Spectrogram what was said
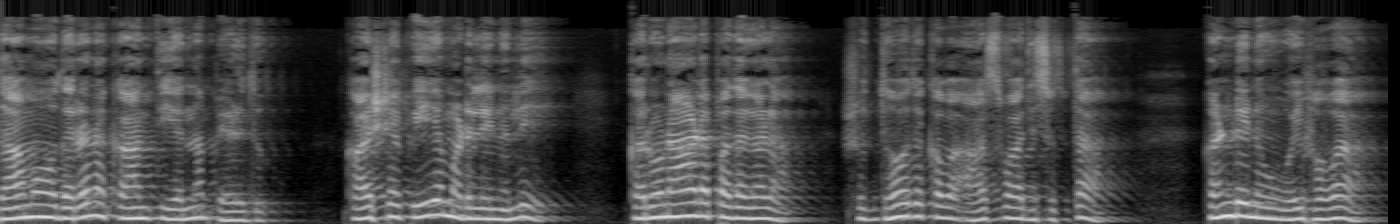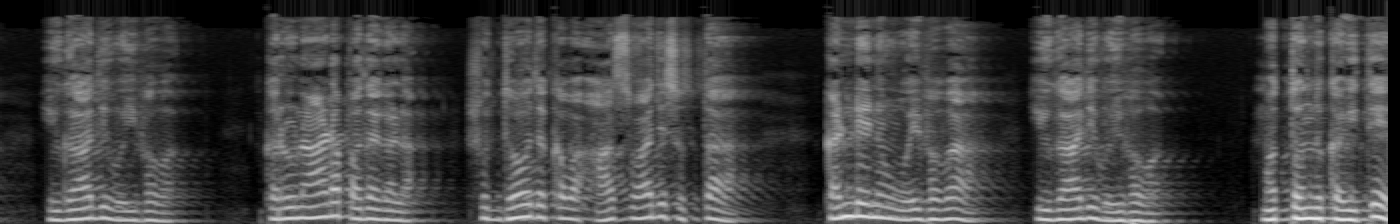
ದಾಮೋದರನ ಕಾಂತಿಯನ್ನು ಪೇಳಿದು ಕಾಶ್ಯಪೀಯ ಮಡಲಿನಲ್ಲಿ ಕರುಣಾಡ ಪದಗಳ ಶುದ್ಧೋದಕವ ಆಸ್ವಾದಿಸುತ್ತಾ, ಕಂಡಿನು ವೈಭವ, ಯುಗಾದಿ ವೈಭವ ಕರುಣಾಡ ಪದಗಳ ಶುದ್ಧೋದಕವ ಆಸ್ವಾದಿಸುತ್ತಾ, ಕಂಡೆನು ವೈಭವ, ಯುಗಾದಿ ವೈಭವ. ಮತ್ತೊಂದು ಕವಿತೆ,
